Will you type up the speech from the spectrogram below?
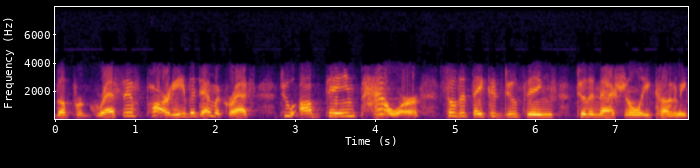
the Progressive Party, the Democrats, to obtain power so that they could do things to the national economy.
